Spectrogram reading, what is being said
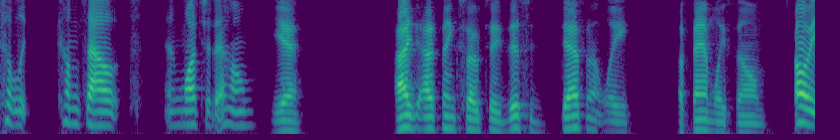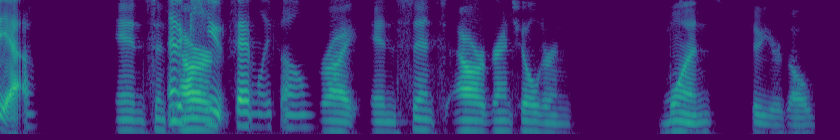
till it comes out and watch it at home. Yeah. I I think so too. This is definitely a family film. Oh yeah, And since and our a cute family film. right, and since our grandchildren one's two years old,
